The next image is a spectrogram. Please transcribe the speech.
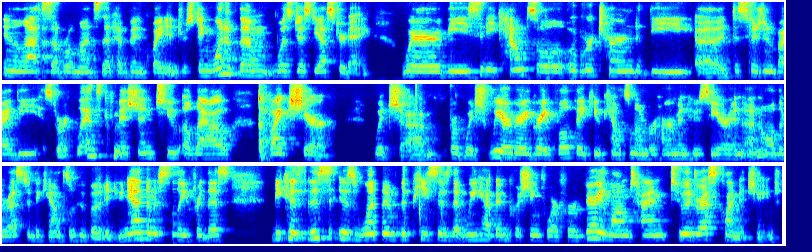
in the last several months that have been quite interesting. One of them was just yesterday, where the city council overturned the uh, decision by the Historic Landmarks Commission to allow a bike share which um, for which we are very grateful. Thank you, Councilmember Harmon, who's here, and, and all the rest of the council who voted unanimously for this, because this is one of the pieces that we have been pushing for for a very long time to address climate change.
